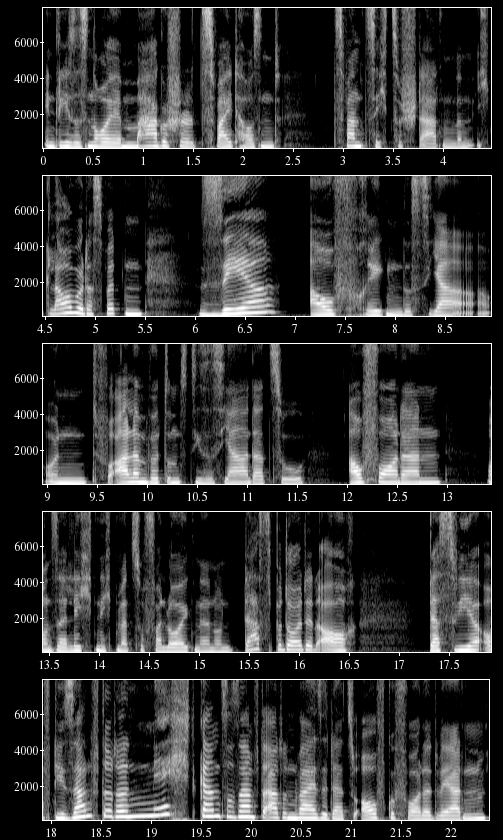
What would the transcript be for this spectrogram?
in dieses neue magische 2020 zu starten. Denn ich glaube, das wird ein sehr aufregendes Jahr und vor allem wird uns dieses Jahr dazu auffordern, unser Licht nicht mehr zu verleugnen. Und das bedeutet auch, dass wir auf die sanfte oder nicht ganz so sanfte Art und Weise dazu aufgefordert werden,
